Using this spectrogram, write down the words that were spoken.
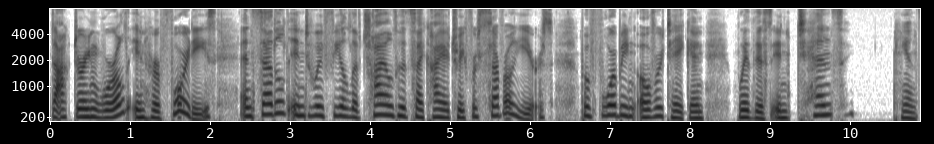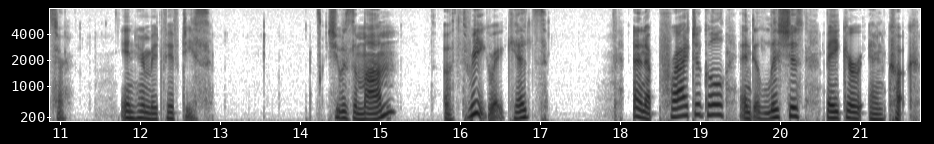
doctoring world in her 40s and settled into a field of childhood psychiatry for several years before being overtaken with this intense cancer in her mid 50s. She was the mom of three great kids and a practical and delicious baker and cook.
